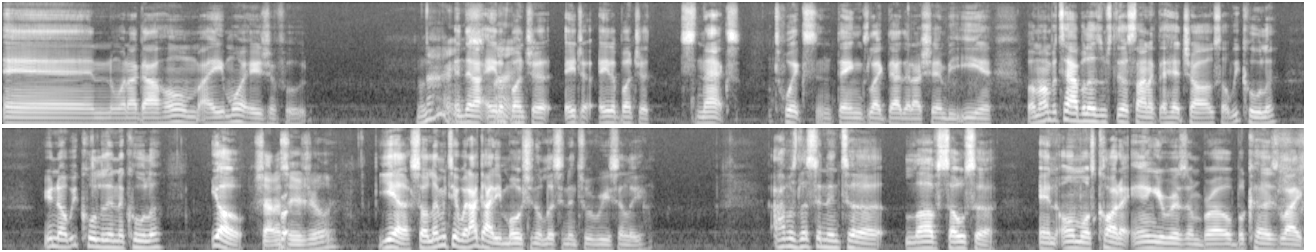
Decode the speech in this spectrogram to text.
And when I got home, I ate more Asian food. Nice. And then I ate a bunch of ate ate a bunch of snacks, Twix and things like that that I shouldn't be eating. But my metabolism still Sonic the Hedgehog, so we cooler. You know, we cooler than the cooler. Yo, Shout out Bro- to your Julie. yeah, so let me tell you what I got emotional listening to recently. I was listening to Love Sosa and almost caught an aneurysm, bro, because like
